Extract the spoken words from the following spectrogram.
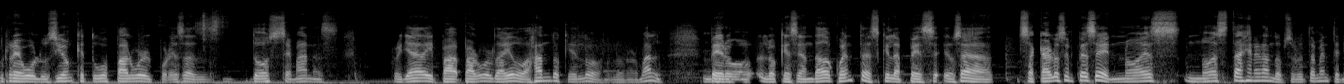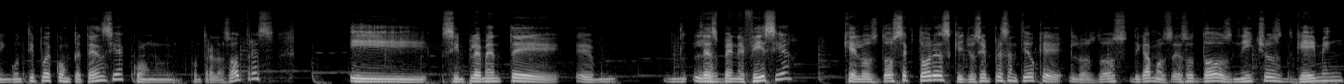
revolución que tuvo Palworld por esas dos semanas pero ya Power ha ido bajando, que es lo, normal. Pero lo que se han dado cuenta es que la PC, o sea, sacarlos en PC no es no está generando absolutamente ningún tipo de competencia con, contra las otras y simplemente em, les beneficia que los dos sectores que yo siempre he sentido que los dos, digamos, esos dos nichos gaming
